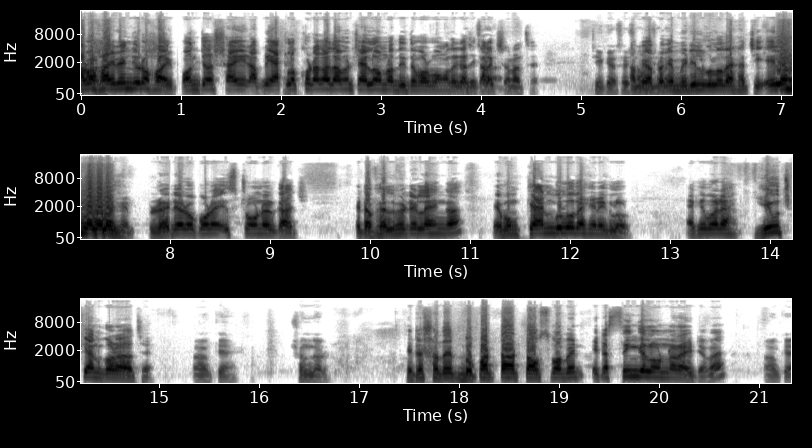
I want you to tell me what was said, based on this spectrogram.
আরও হাই রেঞ্জেরও হয় পঞ্চাশ ষাট আপনি এক লক্ষ টাকা দামের চাইলেও আমরা দিতে পারব আমাদের কাছে আচ্ছা, কালেকশন আছে। ঠিক আছে আমি আপনাকে মিডিলগুলো দেখাচ্ছি। এই লেহেঙ্গাটা দেখেন রেড এর ওপরে স্টোনের কাজ। এটা ভেলভেটের লেহেঙ্গা এবং ক্যানগুলো দেখেন এগুলোর। একেবারে হিউজ ক্যান করা আছে। ওকে সুন্দর। এটার সাথে দোপাট্টা টপস পাবেন। এটা সিঙ্গেল ওড়নার আইটেম হ্যাঁ? ওকে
